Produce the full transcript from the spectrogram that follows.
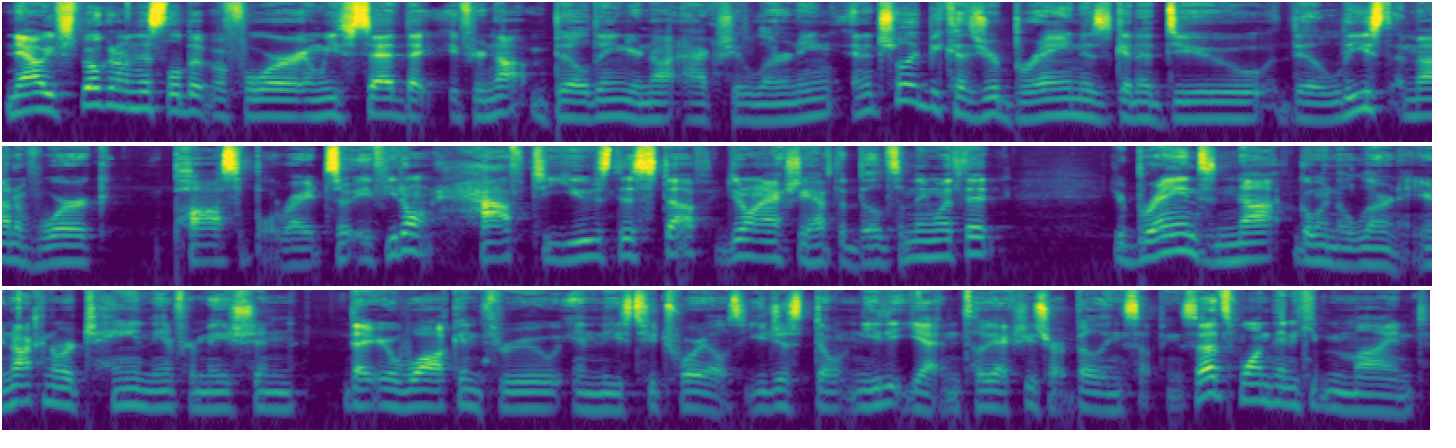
Now, we've spoken on this a little bit before, and we've said that if you're not building, you're not actually learning. And it's really because your brain is going to do the least amount of work possible, right? So if you don't have to use this stuff, you don't actually have to build something with it, your brain's not going to learn it. You're not going to retain the information that you're walking through in these tutorials. You just don't need it yet until you actually start building something. So that's one thing to keep in mind.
